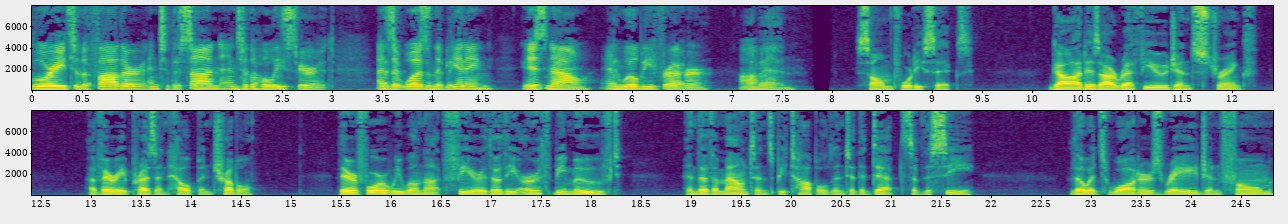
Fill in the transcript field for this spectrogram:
Glory to the Father, and to the Son, and to the Holy Spirit, as it was in the beginning, is now, and will be forever. Amen. Psalm 46 God is our refuge and strength, a very present help in trouble. Therefore we will not fear, though the earth be moved, and though the mountains be toppled into the depths of the sea, though its waters rage and foam,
